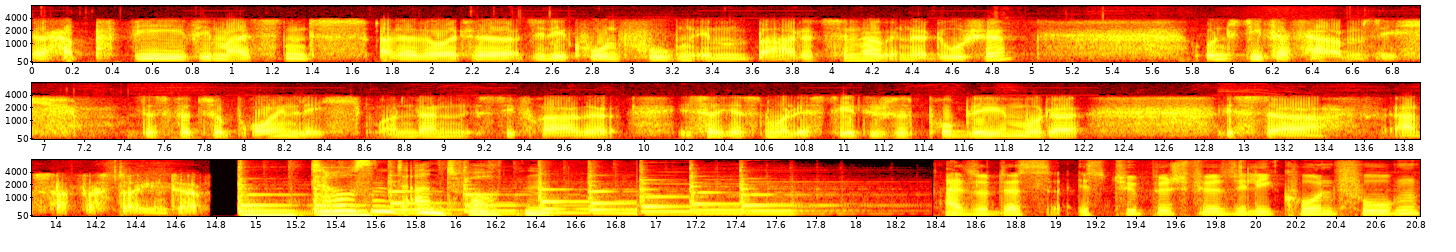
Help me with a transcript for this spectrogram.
habe wie, wie meistens alle Leute Silikonfugen im Badezimmer, in der Dusche und die verfärben sich. Das wird so bräunlich. Und dann ist die Frage, ist das jetzt nur ein ästhetisches Problem oder ist da ernsthaft was dahinter? Tausend Antworten. Also das ist typisch für Silikonfugen.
